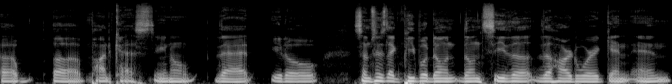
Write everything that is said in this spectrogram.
a, a podcast you know that you know sometimes like people don't don't see the the hard work and and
